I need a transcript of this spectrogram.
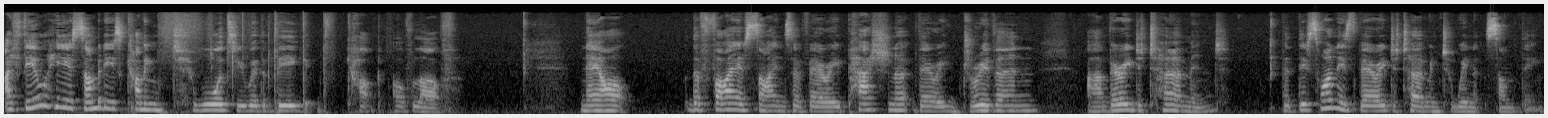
I feel here somebody's coming towards you with a big cup of love. Now, the fire signs are very passionate, very driven, uh, very determined but this one is very determined to win at something.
